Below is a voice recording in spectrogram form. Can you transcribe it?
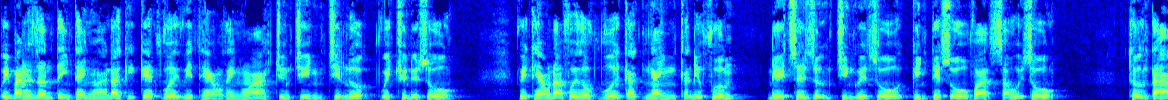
Ủy ban nhân dân tỉnh Thanh Hóa đã ký kết với Viettel Thanh Hóa chương trình chiến lược về chuyển đổi số. Viettel đã phối hợp với các ngành các địa phương để xây dựng chính quyền số, kinh tế số và xã hội số. Thượng tá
